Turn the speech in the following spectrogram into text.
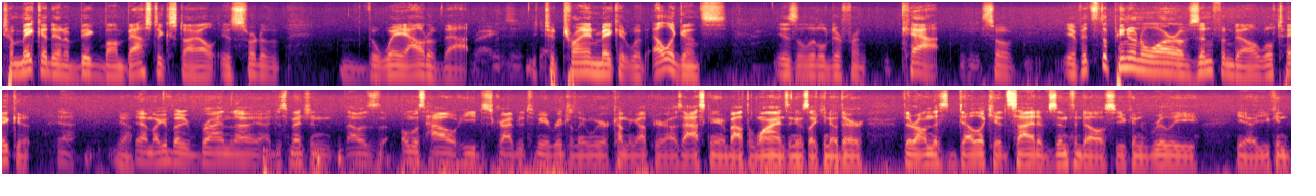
to make it in a big bombastic style is sort of the way out of that. Right. Mm-hmm. To try and make it with elegance is a little different cat. So if it's the Pinot Noir of Zinfandel, we'll take it. Yeah. Yeah. Yeah, my good buddy Brian that I, I just mentioned, that was almost how he described it to me originally when we were coming up here. I was asking him about the wines, and he was like, you know, they're they're on this delicate side of Zinfandel, so you can really, you know, you can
